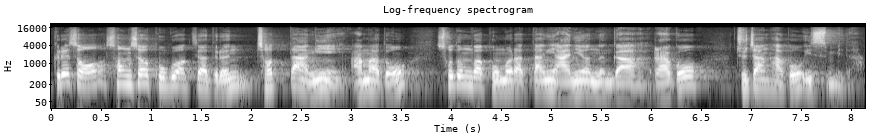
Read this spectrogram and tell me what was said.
그래서 성서 고고학자들은 저 땅이 아마도 소돔과 고모라 땅이 아니었는가라고 주장하고 있습니다.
